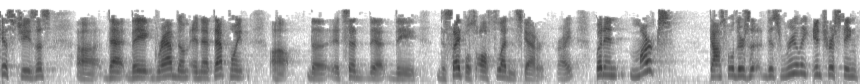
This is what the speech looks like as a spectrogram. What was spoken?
kissed Jesus, uh, that they grabbed him, and at that point, uh, the it said that the disciples all fled and scattered. Right, but in Mark's gospel, there's a, this really interesting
